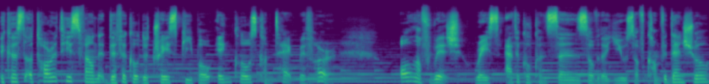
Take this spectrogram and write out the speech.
because the authorities found it difficult to trace people in close contact with her all of which raise ethical concerns over the use of confidential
